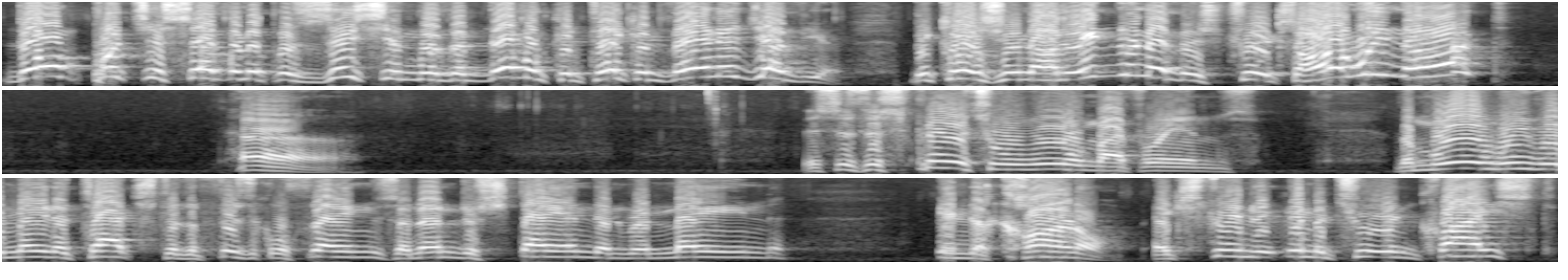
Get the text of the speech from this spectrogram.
don't put yourself in a position where the devil can take advantage of you because you're not ignorant of his tricks, are we not? Huh. This is a spiritual war, my friends. The more we remain attached to the physical things and understand and remain in the carnal, extremely immature in Christ,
